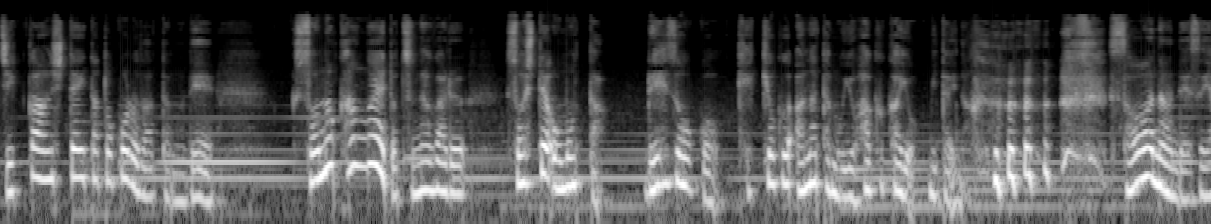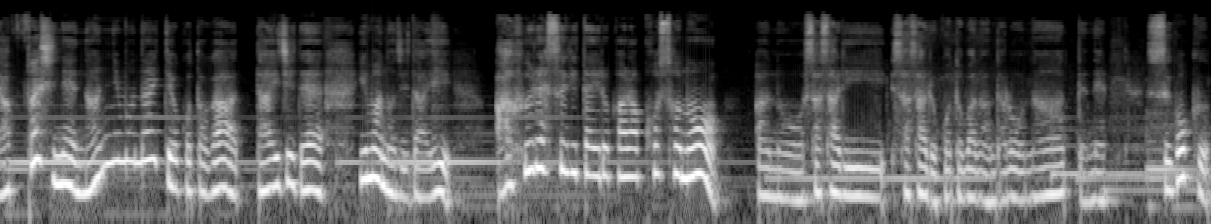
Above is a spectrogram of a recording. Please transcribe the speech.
実感していたところだったのでその考えとつながるそして思った冷蔵庫結局あなたも余白かよみたいな。そうなんです。やっぱしね何にもないっていうことが大事で今の時代溢れすぎているからこそのあの刺さり刺さる言葉なんだろうなってねすごく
